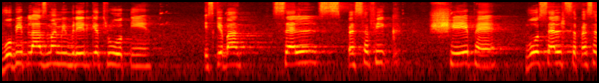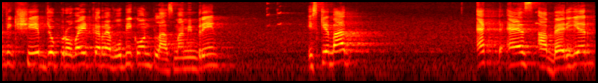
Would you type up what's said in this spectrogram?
वो भी प्लाज्मा मेम्ब्रेन के थ्रू होती हैं। इसके बाद सेल स्पेसिफिक शेप है। वो सेल स्पेसिफिक शेप जो प्रोवाइड कर रहा है, वो भी कौन? प्लाज्मा मेम्ब्रेन इसके बाद एक्ट एज अ बैरियर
